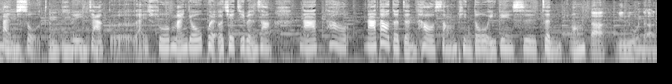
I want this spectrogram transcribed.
贩售的，嗯嗯嗯嗯、所以价格来说蛮优惠，而且基本上拿套拿到的整套商品都一定是正装。那英乳呢？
